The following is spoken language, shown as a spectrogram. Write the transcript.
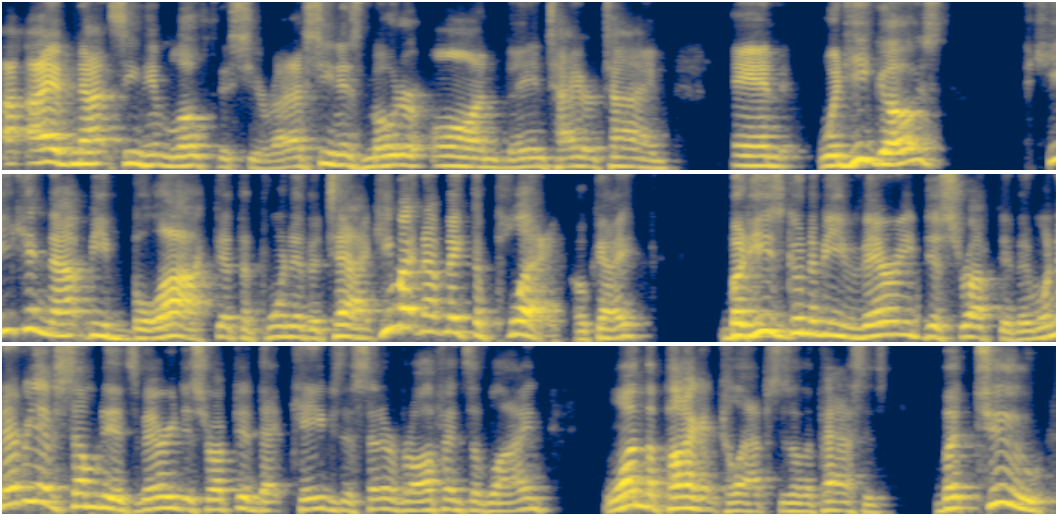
I, I have not seen him loaf this year, right? I've seen his motor on the entire time. And when he goes, he cannot be blocked at the point of attack. He might not make the play, okay? But he's going to be very disruptive. And whenever you have somebody that's very disruptive that caves the center of an offensive line, one, the pocket collapses on the passes. But two,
